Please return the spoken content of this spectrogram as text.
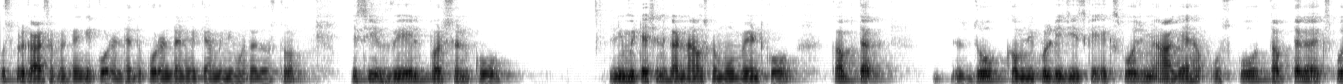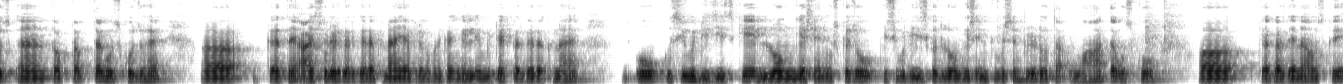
उस प्रकार से अपन कहेंगे क्वारंटाइन। तो क्वारंटाइन का क्या मीनिंग होता है दोस्तों? किसी वेल पर्सन को लिमिटेशन करना, उसके मूवमेंट को, कब तक जो कम्युनिकल डिज़ीज़ के एक्सपोज में आ गया है, उसको तब तक एक्सपोज तब तब तक उसको जो है कहते हैं आइसोलेट करके रखना है या फिर अपन कहेंगे लिमिटेड करके रखना है वो किसी भी डिज़ीज़ के लॉन्गेस्ट यानी उसका जो किसी भी डिज़ीज़ का जो लॉन्गेस्ट इंक्यूबेशन पीरियड होता है वहाँ तक उसको आ, क्या कर देना उसके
